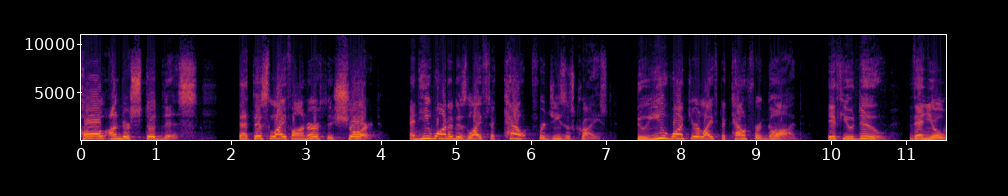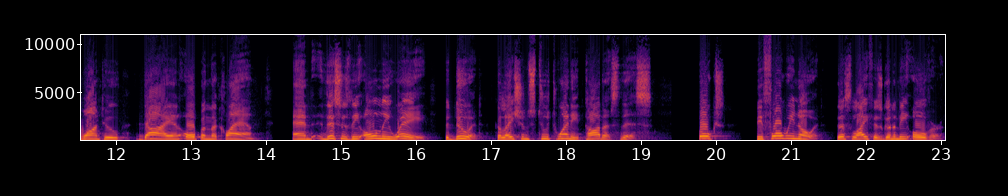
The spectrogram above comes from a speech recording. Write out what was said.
Paul understood this, that this life on earth is short, and he wanted his life to count for Jesus Christ. Do you want your life to count for God? If you do, then you'll want to die and open the clam. And this is the only way to do it. Galatians 2:20 taught us this. Folks, before we know it, this life is going to be over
